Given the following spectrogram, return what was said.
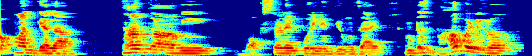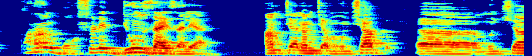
अपमान केला तांकां आमी बोगसणें पयलीं दिवंक जाय. म्हणटच भाव भयणीनो कोणाक बोगसणें दिवंक जाय जाल्यार आमच्यान आमच्या मनशा मनशा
